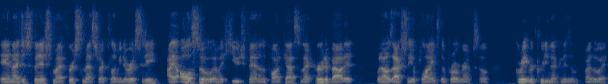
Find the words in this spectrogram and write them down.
and I just finished my first semester at Columbia University. I also am a huge fan of the podcast, and I heard about it when I was actually applying to the program. So great recruiting mechanism, by the way.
